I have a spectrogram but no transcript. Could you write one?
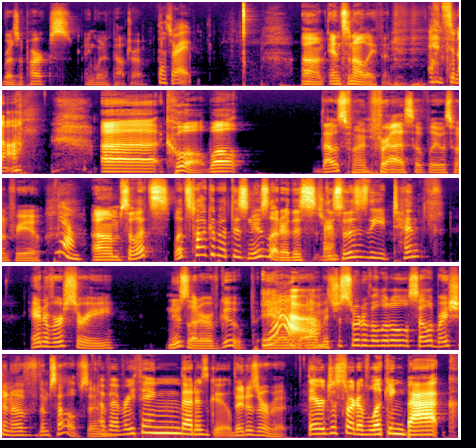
Rosa Parks, and Gwyneth Paltrow, that's right. um, and Sanaa Lathan. And Sanaa. Uh, cool. Well, that was fun for us. Hopefully, it was fun for you. Yeah. Um, so let's let's talk about this newsletter. This Sure. so this is the tenth anniversary newsletter of Goop. Yeah. and, um, it's just sort of a little celebration of themselves, and Of everything that is goop. they deserve it. they're just sort of looking back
